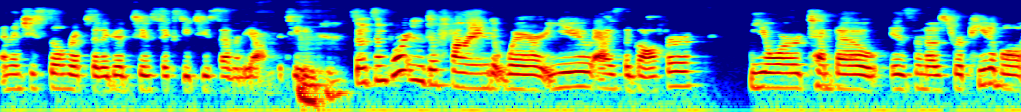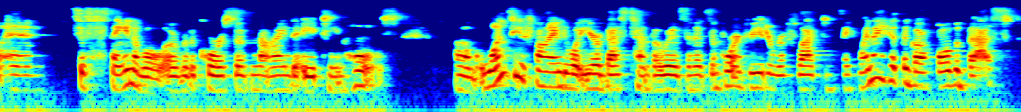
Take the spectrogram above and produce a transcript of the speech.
and then she still rips it a good 260, 270 off the tee. Mm-hmm. So it's important to find where you, as the golfer, your tempo is the most repeatable and sustainable over the course of nine to 18 holes. Um, once you find what your best tempo is, and it's important for you to reflect and think, when I hit the golf ball the best,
